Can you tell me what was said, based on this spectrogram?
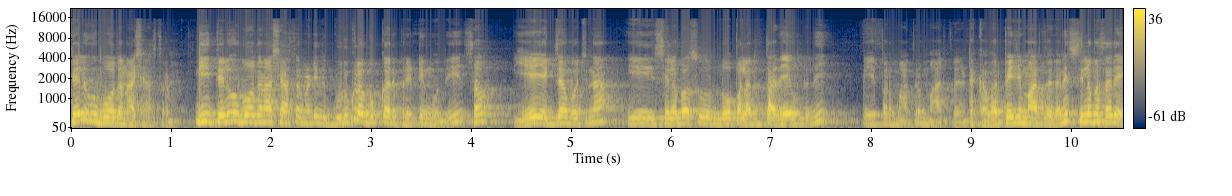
తెలుగు బోధనా శాస్త్రం. ఈ తెలుగు బోధనా శాస్త్రం అంటే ఇది గురుకుల బుక్ అని ప్రింటింగ్ ఉంది. సో ఏ ఎగ్జామ్ వచ్చినా ఈ సిలబస్ లోపలంతా అదే ఉంటుంది. పేపర్ మాత్రం మారుతుంది. అంటే కవర్ పేజీ మారుతుంది కానీ సిలబస్ అదే.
